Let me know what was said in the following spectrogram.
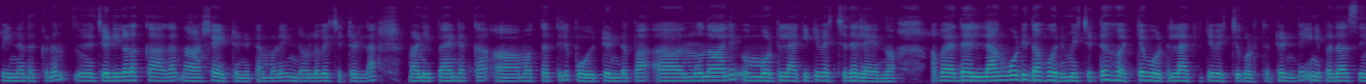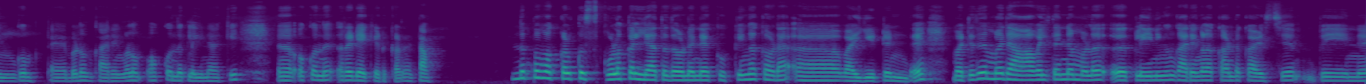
പിന്നെ അതൊക്കെ ചെടികളൊക്കെ ആകെ നാശമായിട്ടുണ്ട് നമ്മൾ ഇൻഡോറിൽ വെച്ചിട്ടുള്ള മണി പ്ലാന്റ് ഒക്കെ മൊത്തത്തിൽ പോയിട്ടുണ്ട്. ഇപ്പോൾ മൂന്നാൽ ബോട്ടിലാക്കിയിട്ട് വെച്ചതല്ലായിരുന്നോ? അപ്പോൾ ഇതെല്ലാം കൂടി ഇതാ ഒരുമിച്ചിട്ട് ഒറ്റ ബോട്ടിലാക്കിയിട്ട് വെച്ച് കൊടുത്തിട്ടുണ്ട്. ഇനിയിപ്പോൾ ഇതാ സിങ്കും ടേബിളും കാര്യങ്ങളും ഒക്കെ ഒന്ന് ക്ലീനാക്കി ഒക്കെ ഒന്ന് റെഡിയാക്കി എടുക്കണം കേട്ടോ ഇന്നിപ്പോൾ മക്കൾക്ക് സ്കൂളൊക്കെ ഇല്ലാത്തതുകൊണ്ട് തന്നെ കുക്കിംഗ് ഒക്കെ അവിടെ വൈകിട്ടുണ്ട് മറ്റേത് നമ്മൾ രാവിലെ തന്നെ നമ്മൾ ക്ലീനിങ്ങും കാര്യങ്ങളൊക്കെ കണ്ട് കഴിച്ച് പിന്നെ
